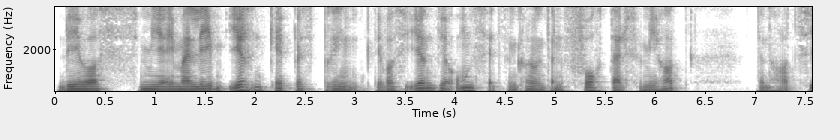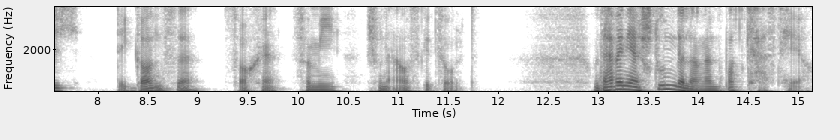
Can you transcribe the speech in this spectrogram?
die was mir in mein Leben irgendetwas bringt, die was ich irgendwie umsetzen kann und einen Vorteil für mich hat, dann hat sich die ganze Sache für mich schon ausgezahlt. Und da wenn ich eine Stunde lang einen Podcast her,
